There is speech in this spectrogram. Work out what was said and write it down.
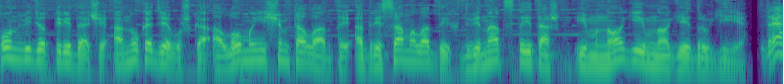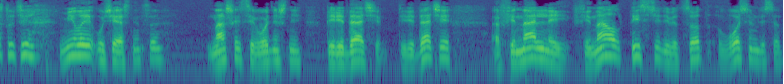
Он ведет передачи «А ну-ка, девушка», «Алло, мы ищем таланты», «Адреса молодых», «12 этаж» и многие-многие другие. Здравствуйте, милые участницы нашей сегодняшней передачи. Передачи «Финальный финал 1980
